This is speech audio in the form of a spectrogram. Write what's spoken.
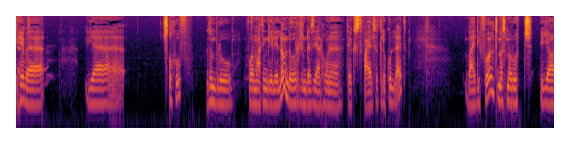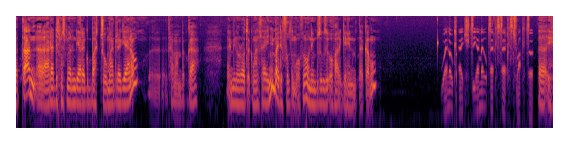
ይሄ የጽሁፍ ዝም ብሎ formatting የሌለው እንደ Word እንደዚህ ያልሆነ text file ስትልኩለት by default መስመሮች እያወጣን አዳዲስ መስመር እንዲያደርግባቸው ማድረጊያ ነው። ከማንበብ ጋር የሚኖረው ጥቅም አልታየኝም። by default off ነው። እኔም ብዙ ጊዜ off አድርጌ ነው የምጠቀመው When open HTML text extractor, እ፣ ይሄ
